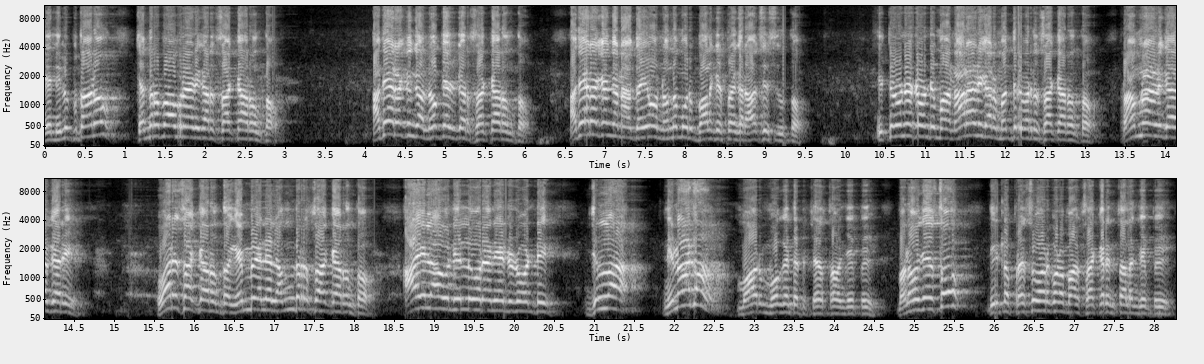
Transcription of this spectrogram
నేను నిలుపుతాను. చంద్రబాబు నాయుడు గారి సహకారంతో. అదే రకంగా లోకేష్ గారి సహకారంతో. అదే రకంగా నా దైవం నందమూరి బాలకృష్ణ గారి ఆశీస్సులతో. ఇక్కడ ఉన్నటువంటి మా నారాయణ గారి మంత్రివర్గ సహకారంతో రామనారాయణ గారు గారి వారి సహకారంతో ఎమ్మెల్యేలు అందరి సహకారంతో ఆయిలావు నెల్లూరు అనేటటువంటి జిల్లా నినాదం మారు మోగేటట్టు చేస్తామని చెప్పి మనం చేస్తాం దీంట్లో ప్రెస్ వారు కూడా మాకు సహకరించాలని చెప్పి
